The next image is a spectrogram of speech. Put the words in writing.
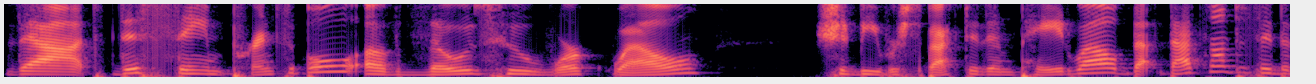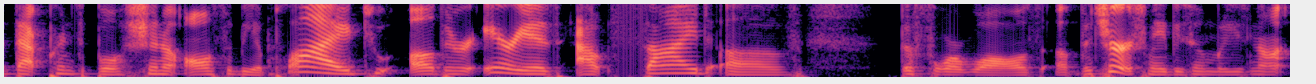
that this same principle of those who work well should be respected and paid well. That, that's not to say that that principle shouldn't also be applied to other areas outside of the four walls of the church. Maybe somebody's not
